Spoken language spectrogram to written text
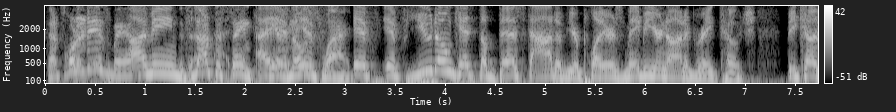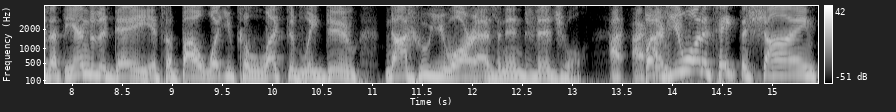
That's what it is, man. I mean, It's not the same. He I- has if- no if- swag. If if you don't get the best out of your players, maybe you're not a great coach. Because at the end of the day, it's about what you collectively do, not who you are as an individual. I- I- but if you want to take the shine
